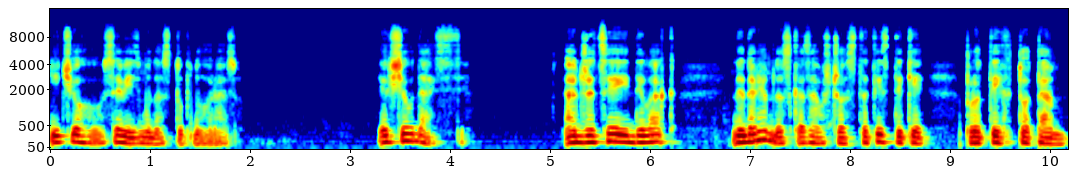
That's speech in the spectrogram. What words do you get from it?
Нічого, все візьму наступного разу. Якщо вдасться. Адже цей дивак недаремно сказав, що статистики про тих, хто там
